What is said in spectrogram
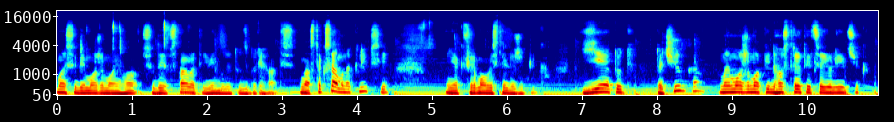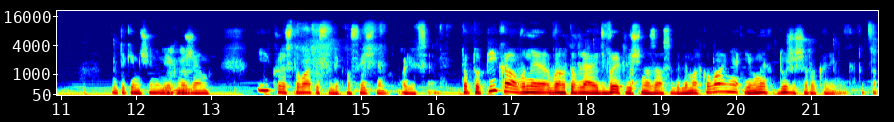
ми собі можемо його сюди вставити, і він буде тут зберігатися. У нас так само на кліпсі, як фірмовий стиль Жепік. Є тут точилка, ми можемо підгострити цей олівчик ну, таким чином, як ножем, і користувати собі класичним олівцем. Тобто піка вони виготовляють виключно засоби для маркування, і в них дуже широка лінійка. Тобто,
